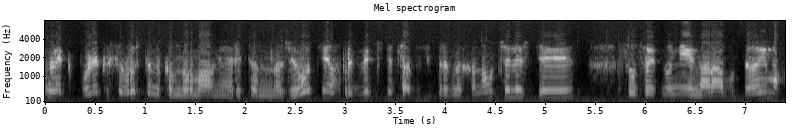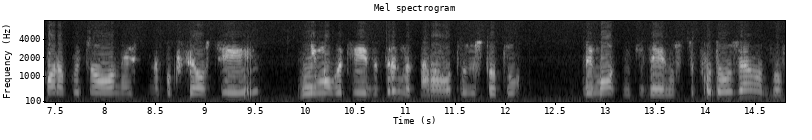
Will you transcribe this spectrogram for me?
Лека по лека се връщаме към нормалния ритъм на живота. Имам предвид, че децата си тръгнаха на училище, съответно ние на работа. Има хора, които наистина пък все още не могат и да тръгнат на работа, защото ремонтните дейности продължават в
